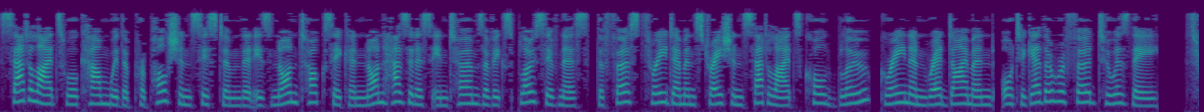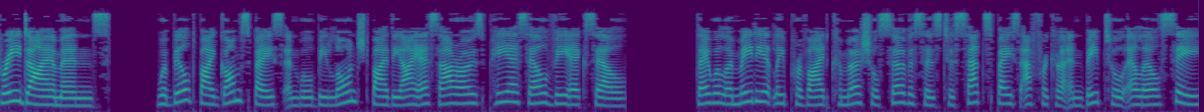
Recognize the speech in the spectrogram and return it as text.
Satellites will come with a propulsion system that is non-toxic and non-hazardous in terms of explosiveness. The first three demonstration satellites called Blue, Green and Red Diamond, or together referred to as the Three Diamonds, were built by Gomspace and will be launched by the ISRO's PSLV-XL. They will immediately provide commercial services to SatSpace Africa and Beeptool LLC.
